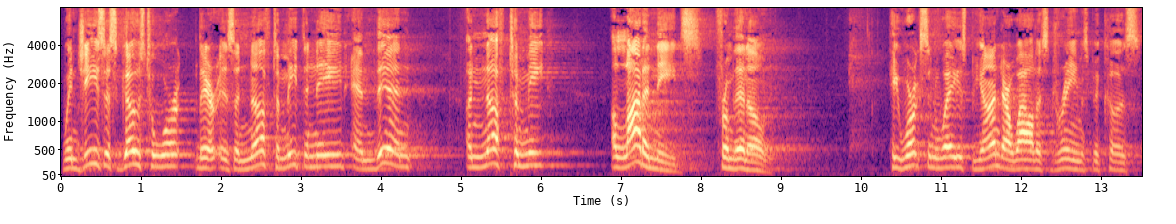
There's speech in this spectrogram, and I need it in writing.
When Jesus goes to work, there is enough to meet the need and then enough to meet a lot of needs from then on. He works in ways beyond our wildest dreams because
